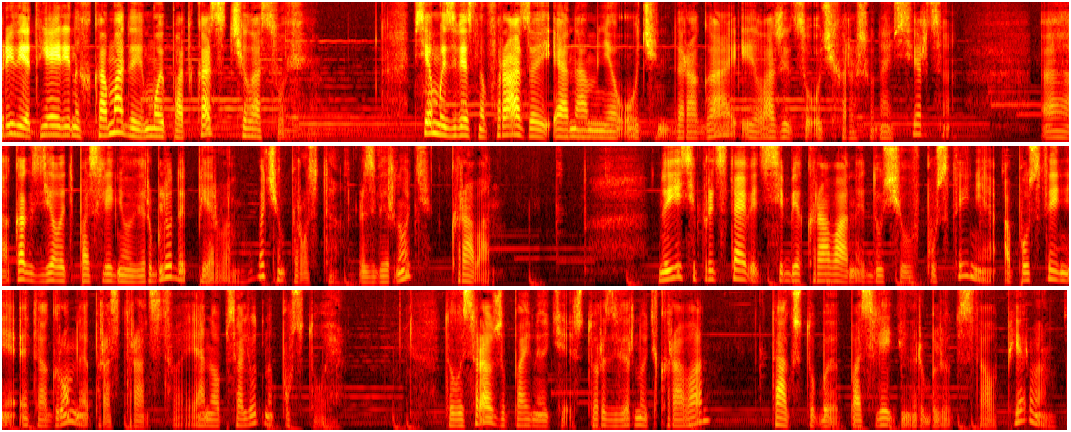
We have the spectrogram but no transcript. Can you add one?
Привет, я Ирина Хакамада и мой подкаст «Челософия». Всем известна фраза, и она мне очень дорога и ложится очень хорошо на сердце. Э, как сделать последнего верблюда первым? Очень просто. Развернуть караван. Но если представить себе караван, идущего в пустыне, а пустыня – это огромное пространство, и оно абсолютно пустое, то вы сразу же поймете, что развернуть караван так, чтобы последний верблюд стал первым,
